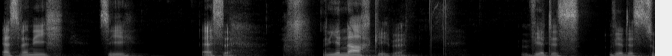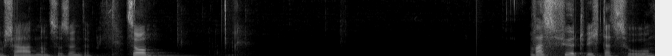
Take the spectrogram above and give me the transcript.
erst wenn ich sie esse, wenn ich ihr nachgebe, wird es wird es zum Schaden und zur Sünde. So, was führt mich dazu,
